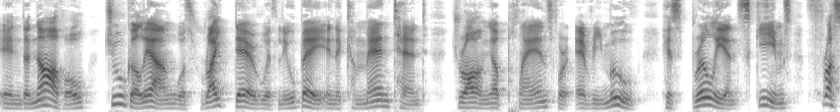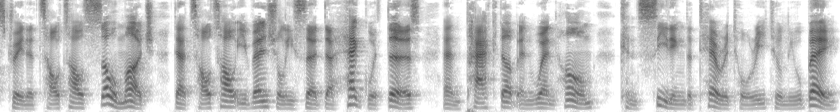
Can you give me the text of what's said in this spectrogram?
In the novel, Zhuge Liang was right there with Liu Bei in the command tent, drawing up plans for every move. His brilliant schemes frustrated Cao Cao so much that Cao Cao eventually said the heck with this and packed up and went home, conceding the territory to Liu Bei.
